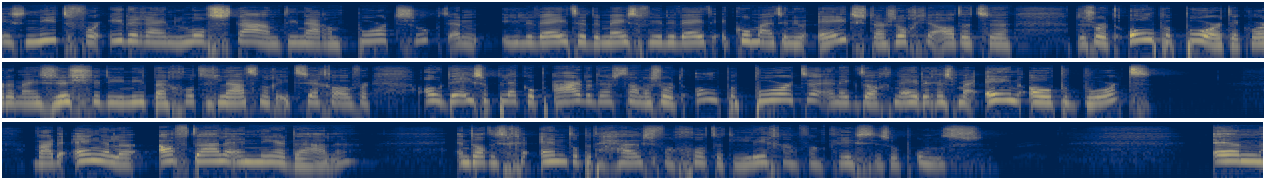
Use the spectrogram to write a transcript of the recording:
is niet voor iedereen losstaand die naar een poort zoekt. En jullie weten, de meeste van jullie weten, ik kom uit een New Age. Daar zocht je altijd uh, de soort open poort. Ik hoorde mijn zusje, die niet bij God is, laatst nog iets zeggen over... oh, deze plek op aarde, daar staan een soort open poorten. En ik dacht, nee, er is maar één open poort. Waar de engelen afdalen en neerdalen. En dat is geënt op het huis van God, het lichaam van Christus op ons. En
